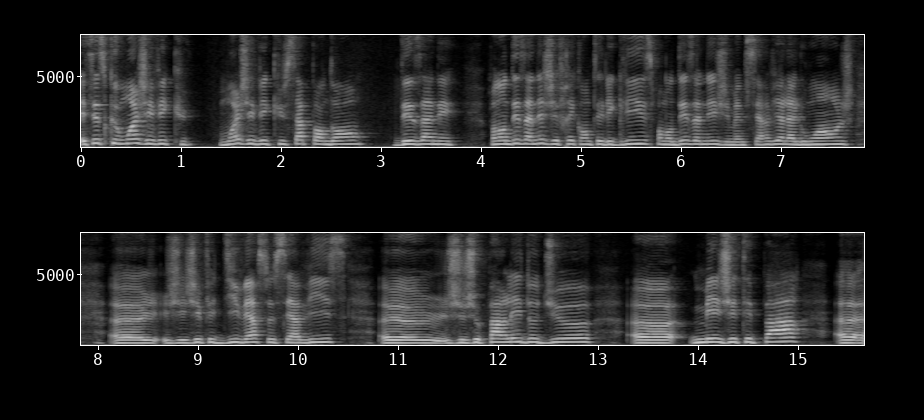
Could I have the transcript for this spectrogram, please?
Et c'est ce que moi j'ai vécu. Moi j'ai vécu ça pendant des années. Pendant des années, j'ai fréquenté l'église. Pendant des années, j'ai même servi à la louange. Euh, j'ai fait divers services. Euh, je, parlais de Dieu. Euh, mais j'étais pas euh,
